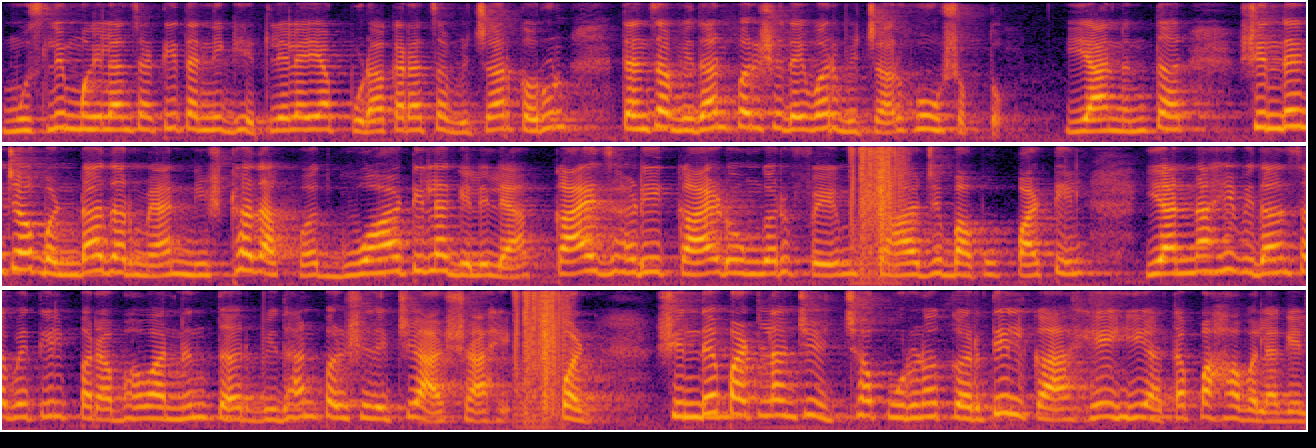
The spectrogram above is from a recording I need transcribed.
मुस्लिम महिलांसाठी त्यांनी घेतलेल्या या पुढाकाराचा विचार करून त्यांचा विधान परिषदेवर विचार होऊ शकतो. यानंतर शिंदेच्या बंडादरम्यान निष्ठा दाखवत गुवाहाटीला गेलेल्या काय झाडी काय डोंगर फेम शहाजी बापू पाटील यांनाही विधानसभेतील पराभवानंतर विधान परिषदेची आशा आहे. पण शिंदे पाटलांची इच्छा पूर्ण करतील का हेही आता पाहावं लागेल.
